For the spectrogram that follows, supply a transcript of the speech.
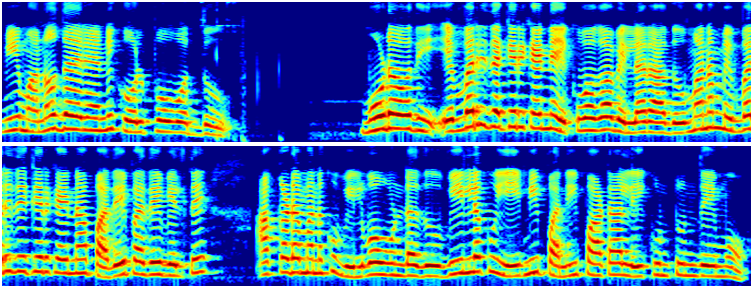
మీ మనోధైర్యాన్ని కోల్పోవద్దు. మూడవది ఎవరి దగ్గరికైనా ఎక్కువగా వెళ్ళరాదు. మనం ఎవరి దగ్గరికైనా పదే పదే వెళ్తే అక్కడ మనకు విలువ ఉండదు. వీళ్ళకు ఏమీ పని పాట లేకుంటుందేమో.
